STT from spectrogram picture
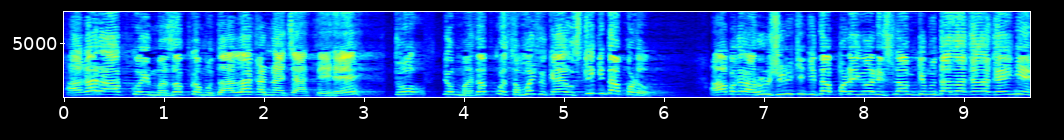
اگر آپ کوئی مذہب کا مطالعہ کرنا چاہتے ہیں، تو جو مذہب کو سمجھ چکا ہے، اس کی کتاب پڑھو۔ آپ اگر ارون شروع کی کتاب پڑھیں گے اور اسلام کے مطالعہ کرا کہیں گے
